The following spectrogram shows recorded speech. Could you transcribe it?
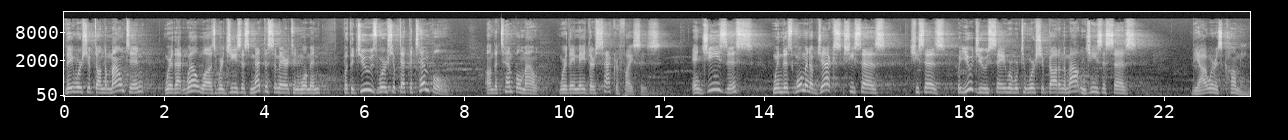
They worshiped on the mountain where that well was, where Jesus met the Samaritan woman, but the Jews worshiped at the temple, on the Temple Mount, where they made their sacrifices. And Jesus, when this woman objects, she says, she says, But you Jews say we're to worship God on the mountain. Jesus says, The hour is coming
